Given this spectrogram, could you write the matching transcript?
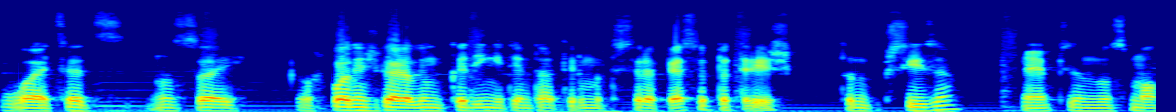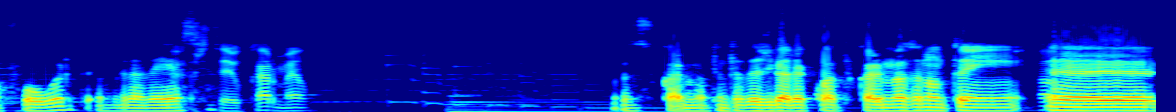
o Whiteside, não sei. Eles podem jogar ali um bocadinho e tentar ter uma terceira peça para três, tanto precisa, né? precisam de um small forward, a verdade é essa. gostei o Carmelo. Mas o Carmelo tenta jogar a 4, o Carmelo já não tem eh,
